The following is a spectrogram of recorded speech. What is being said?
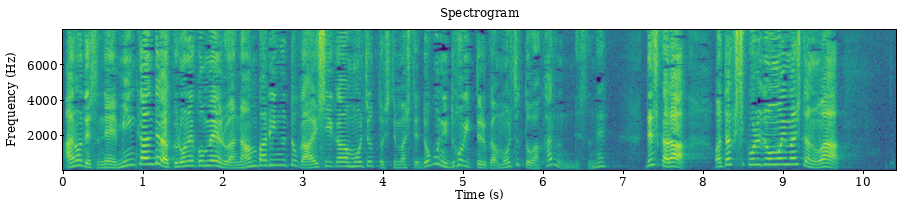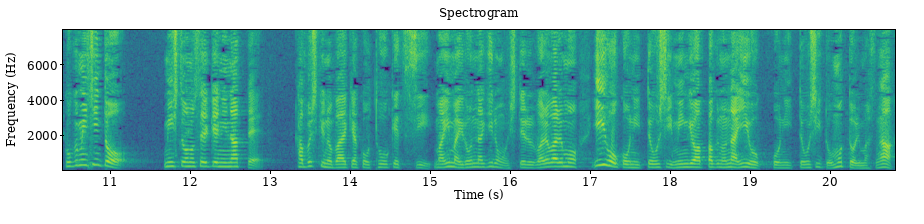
あのですね、民間では黒猫メールはナンバリングとか IC 化がもうちょっとしてまして、どこにどう言ってるかもうちょっとわかるんですね。ですから、私これで思いましたのは、国民新党、民主党の政権になって、株式の売却を凍結し、まあ今いろんな議論をしている、我々もいい方向に行ってほしい、民業圧迫のないいい方向に行ってほしいと思っておりますが、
